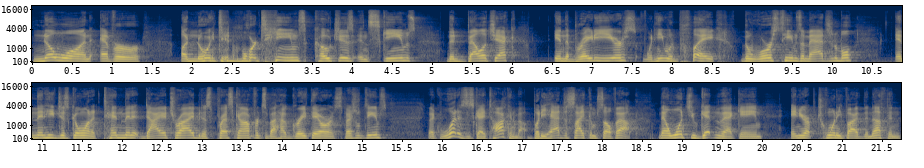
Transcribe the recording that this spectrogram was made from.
No one ever anointed more teams, coaches, and schemes than Belichick in the Brady years when he would play the worst teams imaginable. And then he'd just go on a 10 minute diatribe in his press conference about how great they are in special teams. Like, what is this guy talking about? But he had to psych himself out. Now, once you get into that game and you're up 25 to nothing,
